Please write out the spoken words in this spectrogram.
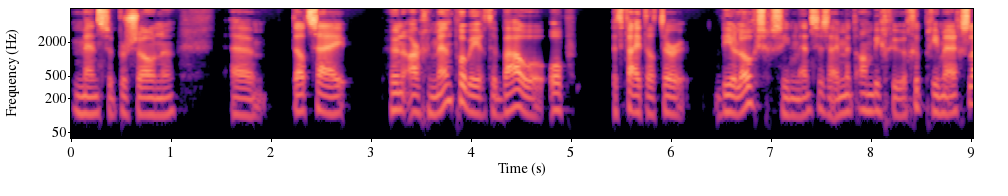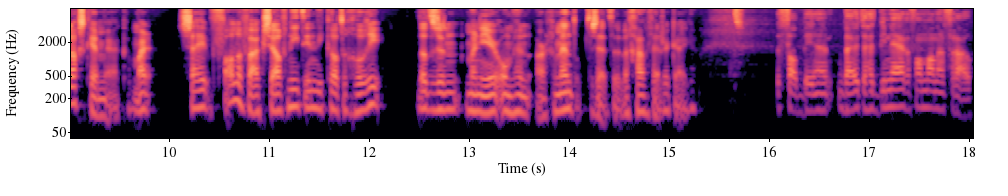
mensen, personen, ehm, dat zij hun argument proberen te bouwen op het feit dat er biologisch gezien mensen zijn met ambiguë primaire geslachtskenmerken. Maar zij vallen vaak zelf niet in die categorie. Dat is een manier om hun argument op te zetten. We gaan verder kijken. Het valt binnen, buiten het binaire van man en vrouw.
